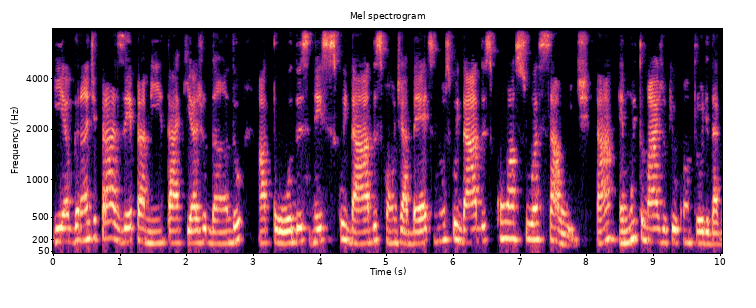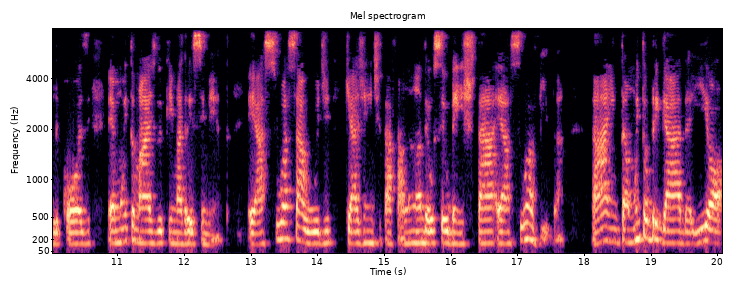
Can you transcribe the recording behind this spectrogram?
E é um grande prazer para mim estar aqui ajudando a todos nesses cuidados com o diabetes, nos cuidados com a sua saúde, tá? É muito mais do que o controle da glicose, é muito mais do que emagrecimento. É a sua saúde que a gente está falando, é o seu bem-estar, é a sua vida, tá? Então, muito obrigada aí, ó.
